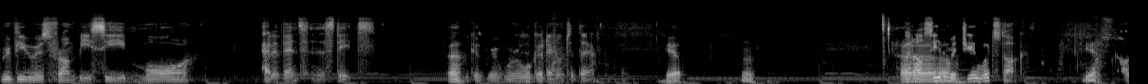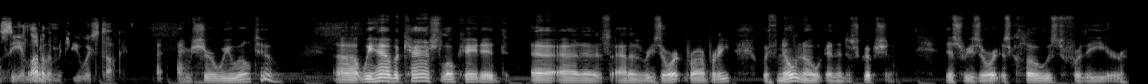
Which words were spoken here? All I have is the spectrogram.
reviewers from BC more at events in the states Ah. because we're, we'll all go down to there. Hmm. But I'll see them Um, at G Woodstock. Yes. I'll see a lot of Oh. them at G Woodstock. I'm sure we will too. Uh, we have a cache located uh, at, a, at a resort property with no note in the description. This resort is closed for the year.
